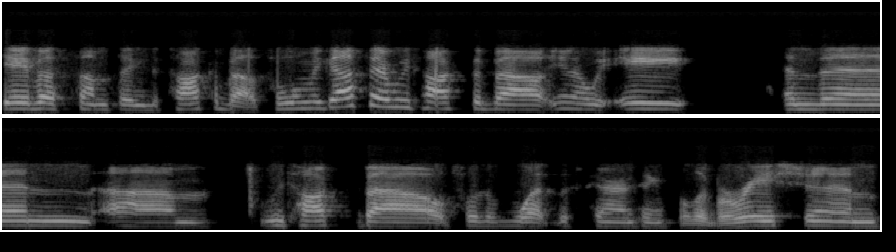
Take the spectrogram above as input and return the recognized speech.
gave us something to talk about. So when we got there, we talked about, you know, we ate and then um, we talked about sort of what is parenting for liberation,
